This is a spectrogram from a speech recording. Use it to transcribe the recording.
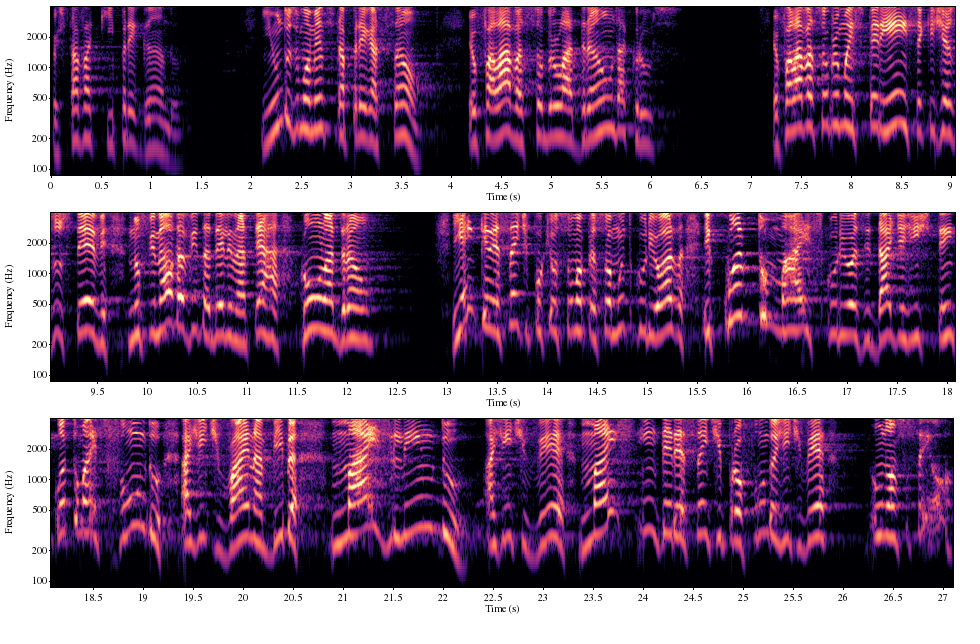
eu estava aqui pregando em um dos momentos da pregação, eu falava sobre o ladrão da cruz. Eu falava sobre uma experiência que Jesus teve no final da vida dele na terra com o ladrão. E é interessante porque eu sou uma pessoa muito curiosa, e quanto mais curiosidade a gente tem, quanto mais fundo a gente vai na Bíblia, mais lindo a gente vê, mais interessante e profundo a gente vê o nosso Senhor.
